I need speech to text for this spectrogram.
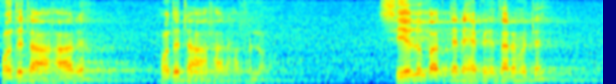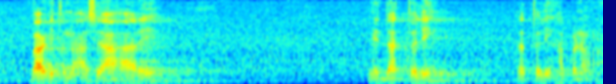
හොඳට ආහාර හොඳට ආහාර හපනවා. සියලු බත්තට හැපෙන තරමට භාග්‍යතුන් වහන්සේ ආහාරයේ මේ දත් වලින් දත් වලින් හපනවා.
